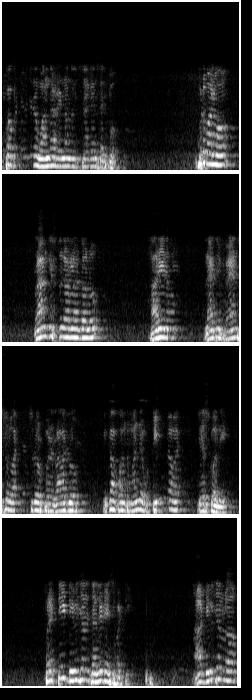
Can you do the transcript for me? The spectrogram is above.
ఒక్కొక్క డివిజన్ వంద రెండు వందలు ఇచ్చినా కానీ సరిపో ఇప్పుడు మనం రామకృష్ణ గారు లాంటి వాళ్ళు హరిను లేకపోతే ఫ్యాన్స్ అధ్యక్షుడు రాజు ఇంకా కొంతమంది ఒక టీమ్గా చేసుకొని ప్రతి డివిజన్ జల్లెడేసి పట్టి. ఆ డివిజన్లో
